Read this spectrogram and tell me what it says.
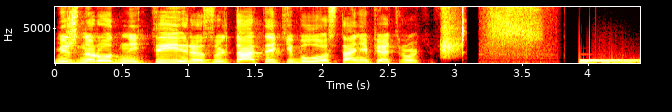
міжнародні ті результати, які були останні 5 років. you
